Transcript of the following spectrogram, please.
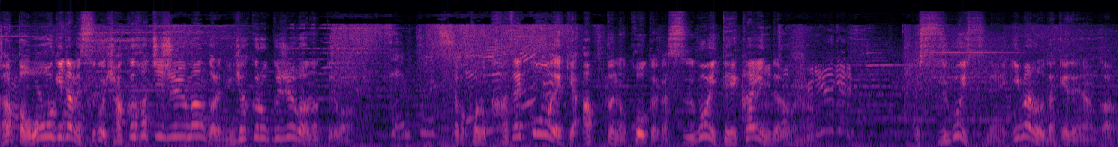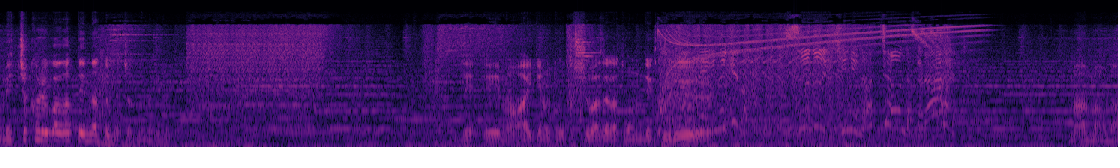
やっぱ扇ダメ。すごい。180万から260万になってるわや試っぱこの風攻撃アップの効果がすごいでかいんだろうな。えすごいっすね。今のだけでなんかめっちゃ火力上がってんなって思っちゃったんだけど。で、えーまあ、相手の特殊技が飛んでくるまあまあまあ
